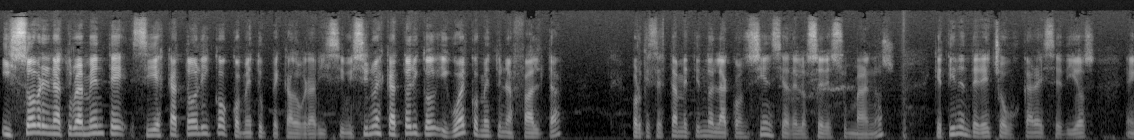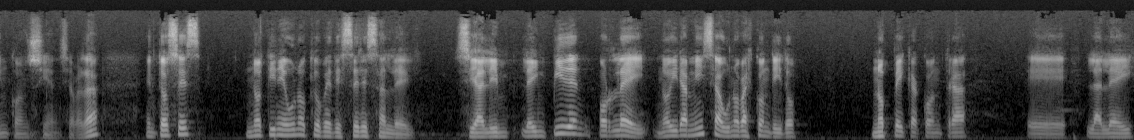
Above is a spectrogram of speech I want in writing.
y sobrenaturalmente, si es católico, comete un pecado gravísimo. Y si no es católico, igual comete una falta, porque se está metiendo en la conciencia de los seres humanos, que tienen derecho a buscar a ese Dios en conciencia, ¿verdad? Entonces, no tiene uno que obedecer esa ley. Si le impiden por ley no ir a misa, uno va escondido, no peca contra eh, la ley,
